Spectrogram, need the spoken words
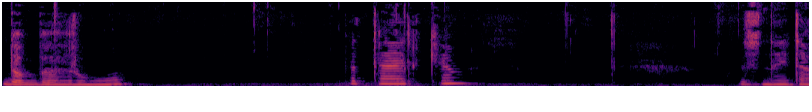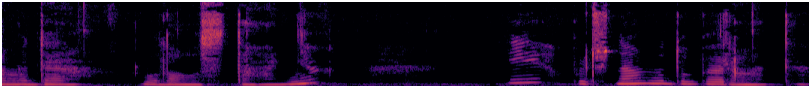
доберу петельки, знайдемо, де була остання, і почнемо добирати.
